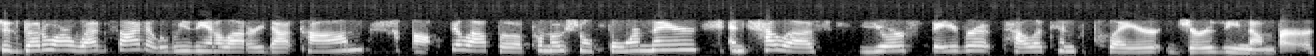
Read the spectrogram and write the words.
Just go to our website at louisianalottery.com, uh, fill out the promotional form there, and tell us your favorite Pelicans player jersey number.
